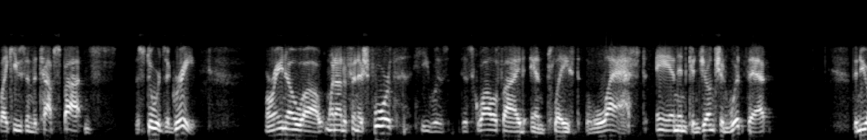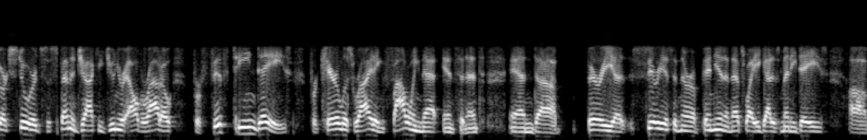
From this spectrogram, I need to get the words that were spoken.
like he was in the top spot, and the stewards agree. Moreno uh, went on to finish fourth. He was disqualified and placed last. And in conjunction with that, the New York stewards suspended jockey Junior Alvarado for 15 days for careless riding following that incident. And uh, very uh, serious in their opinion, and that's why he got as many days uh,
